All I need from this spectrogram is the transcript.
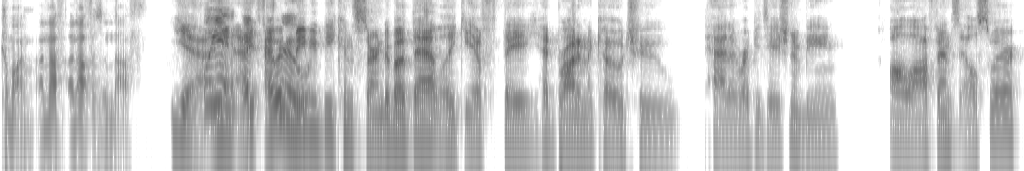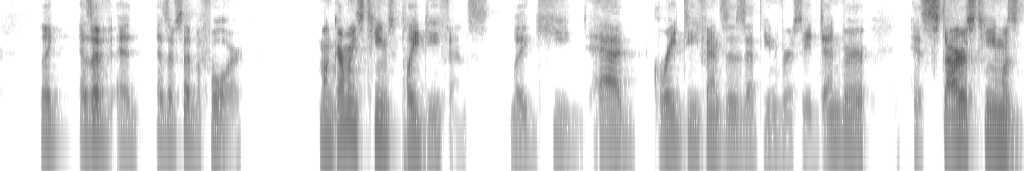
come on, enough enough is enough. Yeah, well, I mean, I, I, would maybe be concerned about that. Like if they had brought in a coach who had a reputation of being all offense elsewhere. Like as I've as I've said before, Montgomery's teams play defense. Like he had great defenses at the University of Denver. His stars team was,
